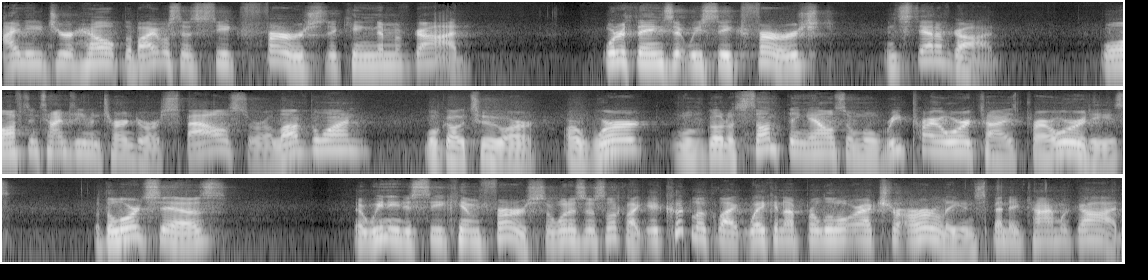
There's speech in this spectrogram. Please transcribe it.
I need your help, the Bible says, seek first the kingdom of God. What are things that we seek first instead of God? We'll oftentimes even turn to our spouse or a loved one. We'll go to our, our work. We'll go to something else and we'll reprioritize priorities. But the Lord says that we need to seek Him first. So, what does this look like? It could look like waking up a little extra early and spending time with God.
